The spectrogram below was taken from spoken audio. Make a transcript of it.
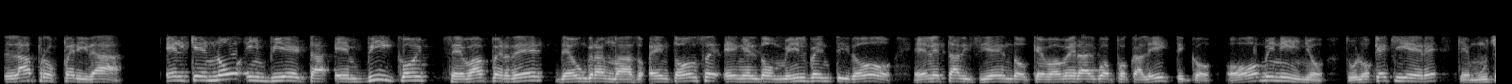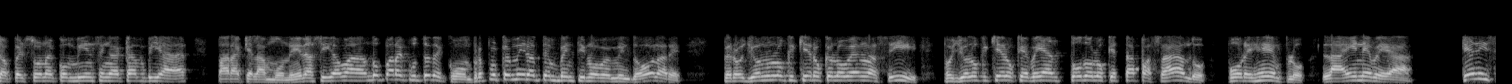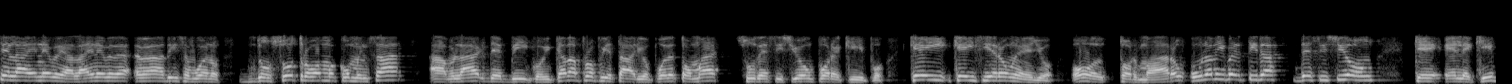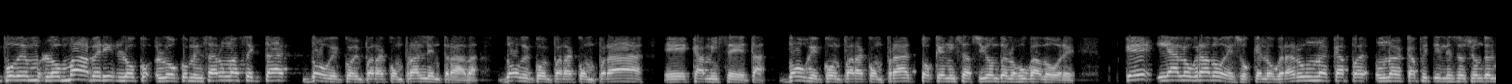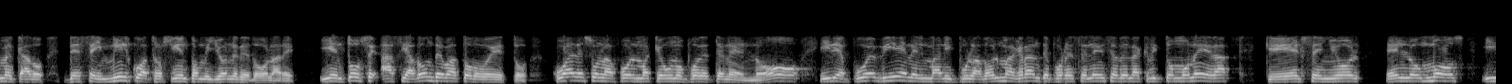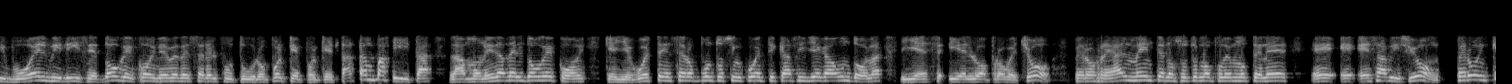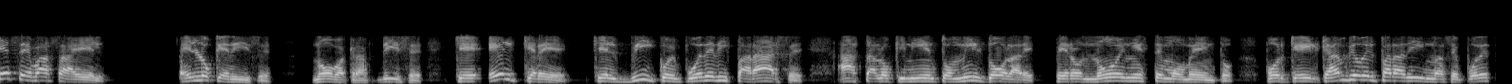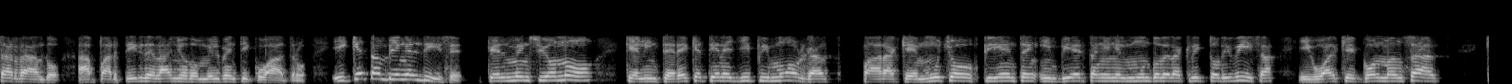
la prosperidad. El que no invierta en Bitcoin se va a perder de un gran mazo. Entonces, en el 2022, él está diciendo que va a haber algo apocalíptico. Oh, mi niño, tú lo que quieres que muchas personas comiencen a cambiar para que la moneda siga bajando para que ustedes compren, porque mírate en 29 mil dólares. Pero yo no lo que quiero que lo vean así, pues yo lo que quiero que vean todo lo que está pasando. Por ejemplo, la NBA. ¿Qué dice la NBA? La NBA dice, bueno, nosotros vamos a comenzar a hablar de Bitcoin y cada propietario puede tomar su decisión por equipo. ¿Qué, qué hicieron ellos? O tomaron una divertida decisión que el equipo de los Mavericks lo, lo comenzaron a aceptar Dogecoin para comprar la entrada, Dogecoin para comprar eh, camiseta, Dogecoin para comprar tokenización de los jugadores. ¿Qué le ha logrado eso? Que lograron una, capa, una capitalización del mercado de 6.400 millones de dólares. Y entonces, ¿hacia dónde va todo esto? ¿Cuáles son las formas que uno puede tener? No. Y después viene el manipulador más grande por excelencia de la criptomoneda, que es el señor Elon Musk y vuelve y dice Dogecoin debe de ser el futuro. ¿Por qué? Porque está tan bajita la moneda del Dogecoin que llegó este en 0.50 y casi llega a un dólar y, ese, y él lo aprovechó. Pero realmente nosotros no podemos tener eh, eh, esa visión. ¿Pero en qué se basa él? Él lo que dice, Novacraft, dice que él cree que el Bitcoin puede dispararse hasta los 500 mil dólares pero no en este momento, porque el cambio del paradigma se puede estar dando a partir del año 2024. Y que también él dice que él mencionó que el interés que tiene JP Morgan para que muchos clientes inviertan en el mundo de la criptodivisa, igual que Goldman Sachs,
